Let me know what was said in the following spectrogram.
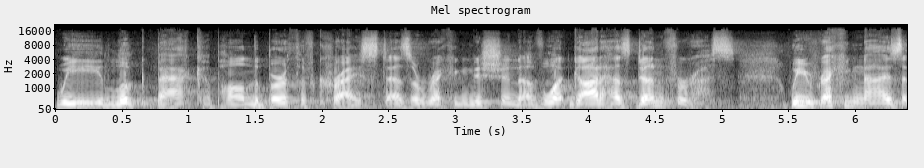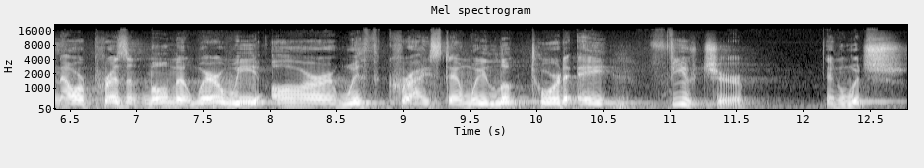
We look back upon the birth of Christ as a recognition of what God has done for us. We recognize in our present moment where we are with Christ, and we look toward a future in which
